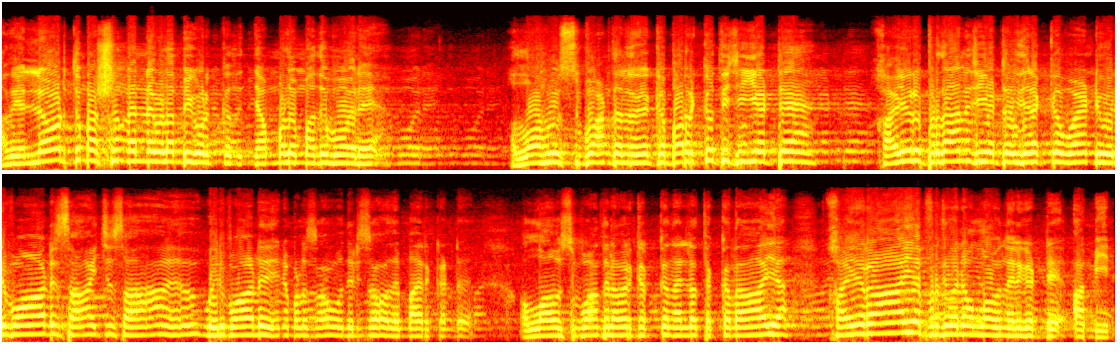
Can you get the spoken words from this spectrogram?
അത് എല്ലായിടത്തും ഭക്ഷണം തന്നെ വിളമ്പി കൊടുക്കുന്നത്. നമ്മളും അതുപോലെ. അള്ളാഹു സുബാൻ തലക്ക് ബർക്കത്ത് ചെയ്യട്ടെ ഹൈർ പ്രദാനം ചെയ്യട്ടെ. ഇതിനൊക്കെ വേണ്ടി ഒരുപാട് സഹായിച്ച് ഒരുപാട് നമ്മളെ സഹോദരി സഹോദരന്മാർക്കുണ്ട് അള്ളാഹു സുബാൻ തല അവർക്കൊക്കെ നല്ല തക്കതായ ഹൈറായ പ്രതിഫലം അള്ളാഹു നൽകട്ടെ. അമീൻ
